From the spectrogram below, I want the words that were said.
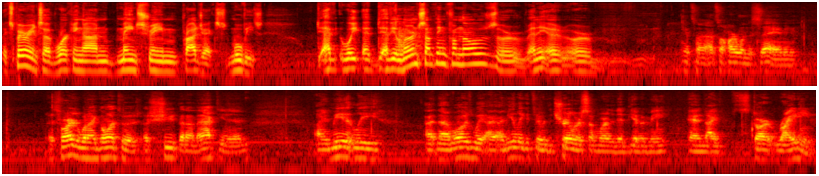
experience of working on mainstream projects, movies. Have, we, have you learned something from those, or any, or, or That's a, that's a hard one to say. I mean, as far as when I go into a, a shoot that I'm acting in, I immediately, I, that I've always wait. I immediately get to the trailer somewhere that they've given me, and I start writing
